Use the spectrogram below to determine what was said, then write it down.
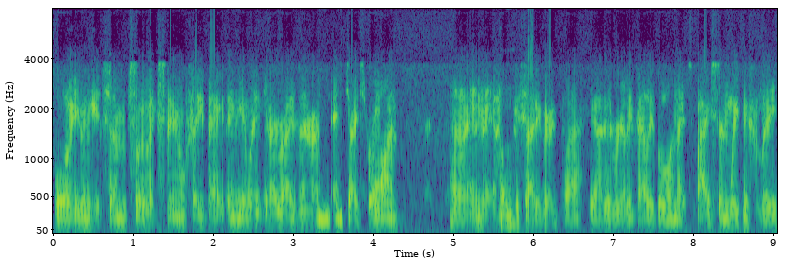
or even get some sort of external feedback, then yeah, we, you know, Razor and, and Jason Ryan uh, and that whole Crusader group, uh, they're really valuable in that space, and we definitely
